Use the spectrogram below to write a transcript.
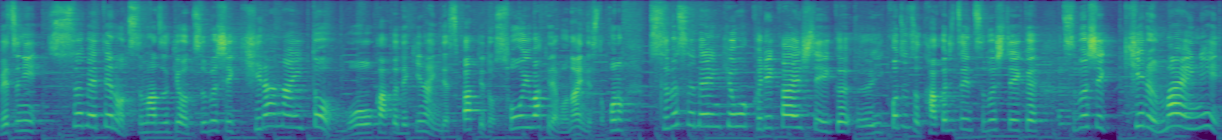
別に全てのつまずきを潰しきらないと合格できないんですかっていうとそういうわけでもないんですと。この潰す勉強を繰り返していく一個ずつ確実に潰していく潰しきる前に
